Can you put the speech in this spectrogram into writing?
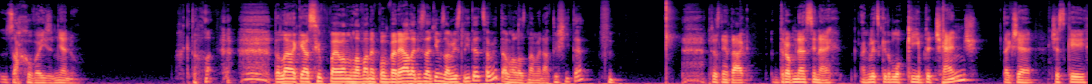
zachovej změnu. Tohle, tohle jak já si úplně vám hlava nepobere, ale když se tím zamyslíte, co by to mohlo znamenat, tušíte? Přesně tak. Drobné si nech. Anglicky to bylo keep the change, takže česky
